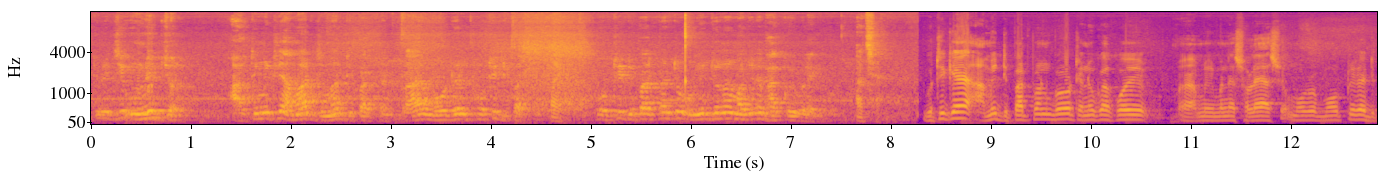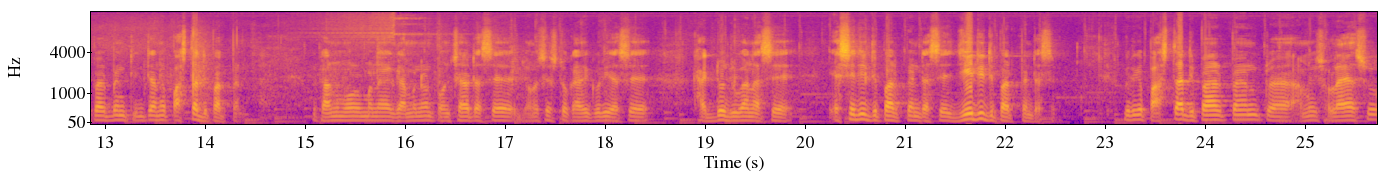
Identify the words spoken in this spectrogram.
কিন্তু যি ঊনৈছজন আল্টিমেটলি আমাৰ যিমান ডিপাৰ্টমেণ্ট প্ৰায় মোৰ দেন ফৰ্টি ডিপাৰ্টমেণ্ট হয়। প্ৰতি ডিপাৰ্টমেণ্টটো ঊনৈছজনৰ মাজতে ভাগ কৰিব লাগিব। আচ্ছা। গতিকে আমি ডিপাৰ্টমেণ্টবোৰ তেনেকুৱাকৈ আমি মানে চলাই আছোঁ। মোৰ মোৰতো এতিয়া ডিপাৰ্টমেণ্ট তিনিটা নহয় পাঁচটা ডিপাৰ্টমেণ্ট কাৰণ মোৰ মানে গ্ৰামীণ পঞ্চায়ত আছে জনস্বাস্থ্য কাৰিকৰী আছে খাদ্য যোগান আছে এছ এ ডি ডিপাৰ্টমেণ্ট আছে জি এ ডি ডিপাৰ্টমেণ্ট আছে। গতিকে পাঁচটা ডিপাৰ্টমেণ্ট আমি চলাই আছোঁ।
